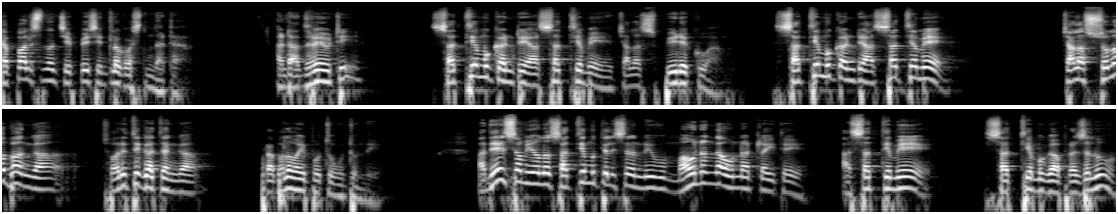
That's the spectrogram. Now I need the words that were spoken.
చెప్పాల్సిందని చెప్పేసి ఇంట్లోకి వస్తుందట. అంటే అర్థం ఏమిటి సత్యము కంటే అసత్యమే చాలా స్పీడ్ ఎక్కువ. సత్యము కంటే అసత్యమే చాలా సులభంగా త్వరితగతంగా ప్రబలమైపోతూ ఉంటుంది. అదే సమయంలో సత్యము తెలిసిన నీవు మౌనంగా ఉన్నట్లయితే అసత్యమే సత్యముగా ప్రజలు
